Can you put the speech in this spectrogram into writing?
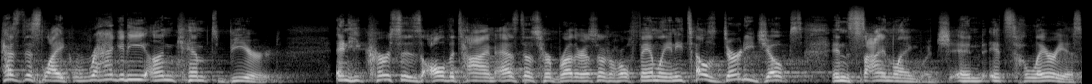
has this like raggedy, unkempt beard. And he curses all the time, as does her brother, as does her whole family. And he tells dirty jokes in sign language. And it's hilarious.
